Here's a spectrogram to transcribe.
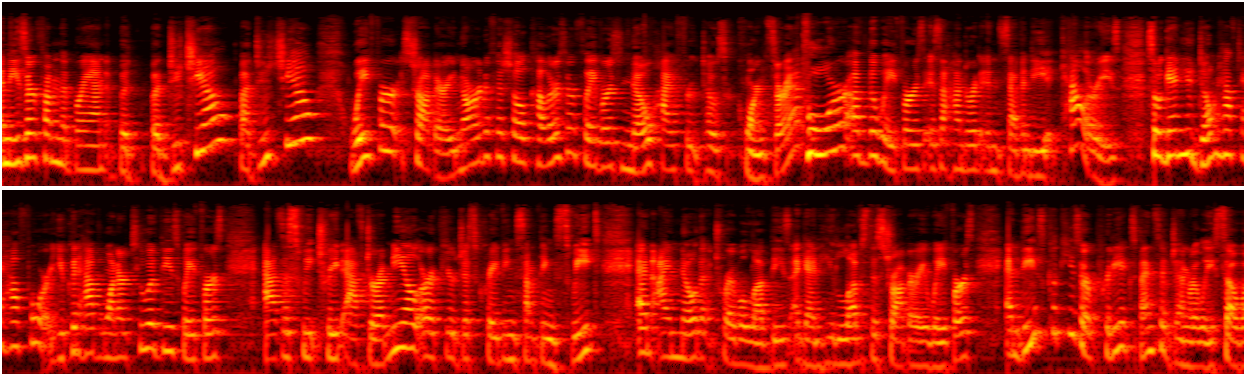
and these are from the brand Bauducco Bauducco wafer strawberry. No artificial colors or flavors no high fructose corn syrup. Four of the wafers is 170 calories calories. So again, you don't have to have four. You could have one or two of these wafers as a sweet treat after a meal or if you're just craving something sweet. And I know that Troy will love these. Again, he loves the strawberry wafers and these cookies are pretty expensive generally. So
